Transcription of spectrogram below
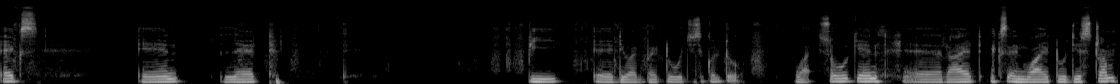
x and let p a divided by 2 which is equal to y. So we can uh, write x and y to this term.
